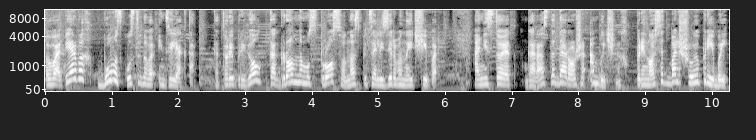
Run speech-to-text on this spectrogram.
Во-первых, бум искусственного интеллекта, который привел к огромному спросу на специализированные чипы. Они стоят гораздо дороже обычных, приносят большую прибыль.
